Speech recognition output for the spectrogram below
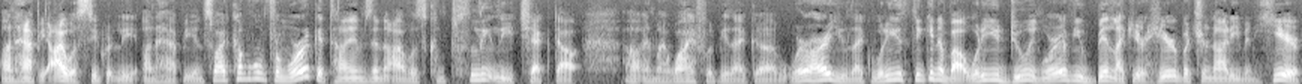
unhappy. I was secretly unhappy, and so I'd come home from work at times and I was completely checked out. Uh, and my wife would be like, uh, "Where are you? Like, what are you thinking about? What are you doing? Where have you been? Like, you're here, but you're not even here."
